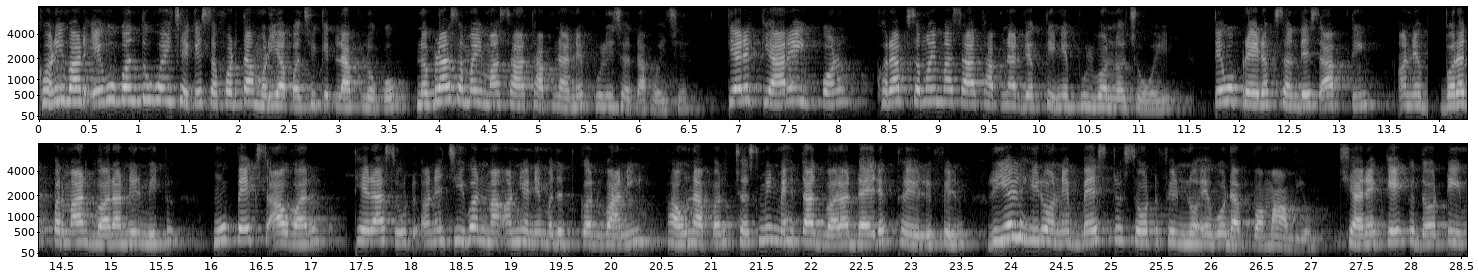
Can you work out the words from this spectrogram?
ઘણીવાર એવું બનતું હોય છે કે સફળતા મળ્યા પછી કેટલાક લોકો નબળા સમયમાં સાથ આપનારને ભૂલી જતા હોય છે. ત્યારે ક્યારેય પણ ખરાબ સમયમાં સાથ આપનાર વ્યક્તિને ભૂલવો ન જોઈએ તેવો પ્રેરક સંદેશ આપતી અને ભરત પરમાર દ્વારા નિર્મિત હું પેક્સ આવવાર થેરાસૂટ અને જીવનમાં અન્યને મદદ કરવાની ભાવના પર જસ્મીન મહેતા દ્વારા ડાયરેક્ટ થયેલી ફિલ્મ રિયલ હીરોને બેસ્ટ શોર્ટ ફિલ્મનો એવોર્ડ આપવામાં આવ્યો. જ્યારે cake the team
